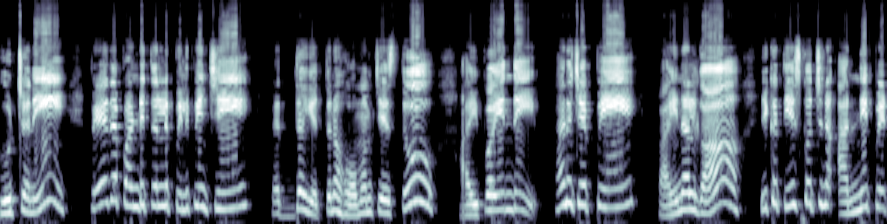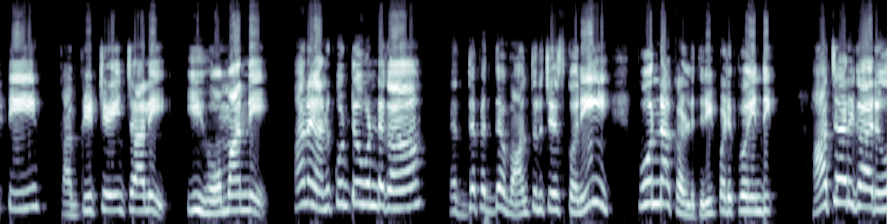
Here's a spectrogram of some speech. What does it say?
కూర్చొని పేద పండితుల్ని పిలిపించి పెద్ద ఎత్తున హోమం చేస్తూ అయిపోయింది అని చెప్పి ఫైనల్గా ఇక తీసుకొచ్చిన అన్ని పెట్టి కంప్లీట్ చేయించాలి. ఈ హోమాన్ని అని అనుకుంటూ ఉండగా పెద్ద పెద్ద వాంతులు చేసుకొని పూర్ణ కళ్ళు తిరిగి పడిపోయింది. ఆచారి గారు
